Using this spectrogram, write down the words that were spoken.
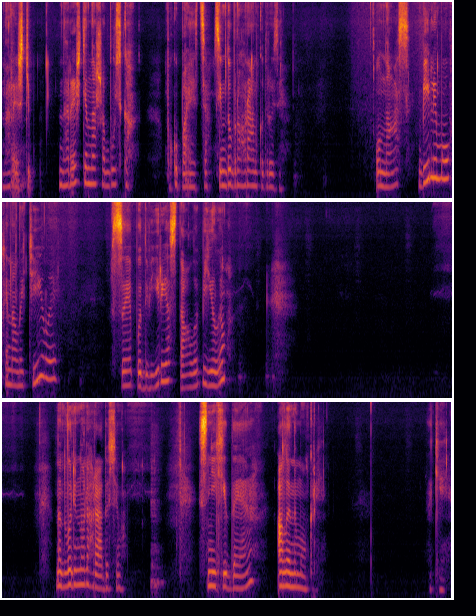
Нарешті, нарешті наша бузька покупається. Всім доброго ранку, друзі. У нас білі мухи налетіли, все подвір'я стало білим. На дворі 0 градусів. Сніг іде, але не мокрий. Такий.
